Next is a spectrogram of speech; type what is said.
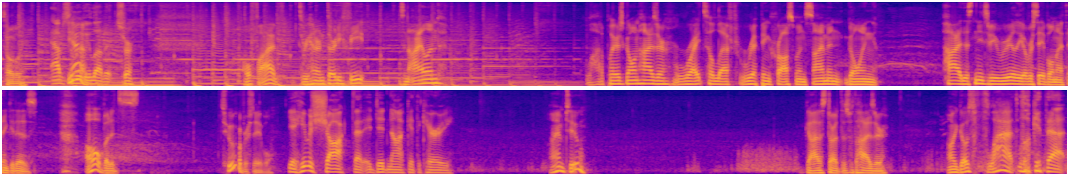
Totally. Absolutely Yeah. love it. Sure. Hole five, 330 feet. It's an island. A lot of players going hyzer, right to left, ripping crosswind. Simon going high. This needs to be really overstable, and I think it is. Oh, but it's too overstable. Yeah, he was shocked that it did not get the carry. I am too. Got to start this with hyzer. Oh, he goes flat. Look at that.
